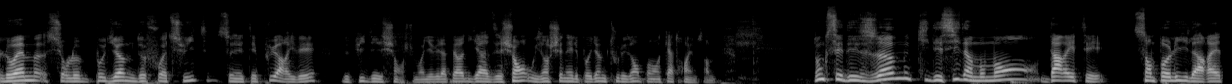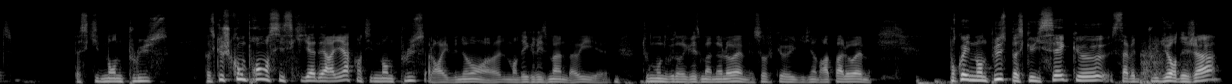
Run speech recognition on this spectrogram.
L'OM sur le podium deux fois de suite, ce n'était plus arrivé depuis des échanges. il y avait la période Gareth Deschamps où ils enchaînaient les podiums tous les ans pendant quatre ans, il me semble. Donc, c'est des hommes qui décident un moment d'arrêter. Sampoli, il arrête parce qu'il demande plus. Parce que je comprends aussi ce qu'il y a derrière quand il demande plus. Alors évidemment, euh, demander Griezmann, bah oui, euh, tout le monde voudrait Griezmann à l'OM, sauf qu'il ne viendra pas à l'OM. Pourquoi il demande plus? Parce qu'il sait que ça va être plus dur déjà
